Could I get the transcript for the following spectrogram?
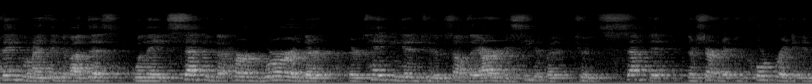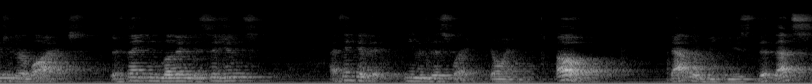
think when I think about this, when they accepted the heard word, they're, they're taking it into themselves. They already received it, but to accept it, they're starting to incorporate it into their lives. They're thinking, living decisions. I think of it even this way, going, oh, that would be used, that's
